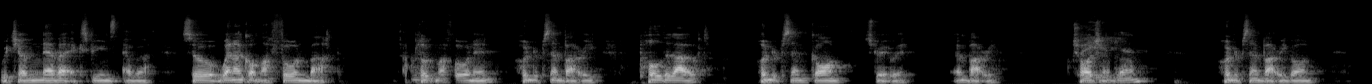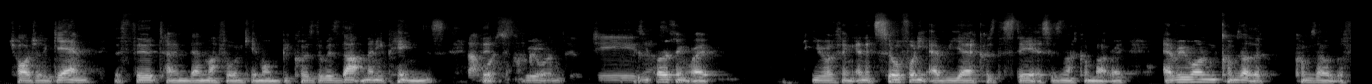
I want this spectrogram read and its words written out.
which I've never experienced ever. So when I got my phone back, I plugged my phone in, 100% battery, pulled it out, 100% gone straight away, and battery. Charge it again, 100% battery gone. Charge it again. The third time, then my phone came on because there was that many pings. That, that was going Jesus. You've got to think, right? You got to think, and it's so funny every year because the status is not come back, right? Everyone comes out the comes out the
